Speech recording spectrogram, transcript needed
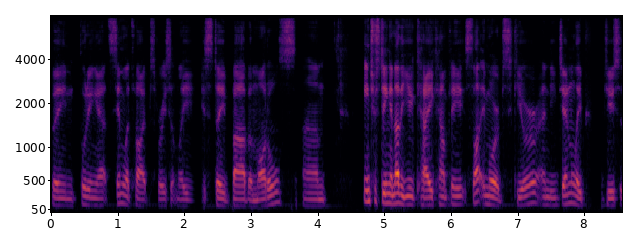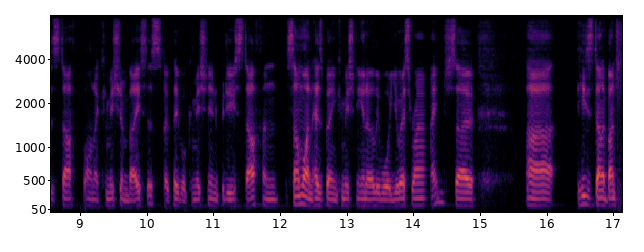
been putting out similar types recently is Steve Barber Models. Um, interesting, another UK company, slightly more obscure, and he generally produces stuff on a commission basis. So people commission him to produce stuff, and someone has been commissioning an early war US range. So uh, he's done a bunch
